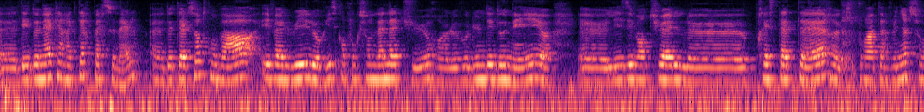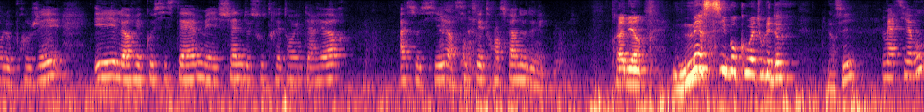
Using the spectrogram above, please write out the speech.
euh, des données à caractère personnel, euh, de telle sorte qu'on va évaluer le risque en fonction de la nature, euh, le volume des données, les éventuels prestataires qui pourraient intervenir sur le projet et leur écosystème et chaîne de sous-traitants ultérieurs associés, ainsi que les transferts de données. Très bien. Merci beaucoup à tous les deux. Merci. Merci à vous.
